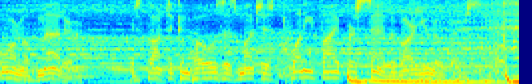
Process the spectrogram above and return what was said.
Form of matter is thought to compose as much as 25% of our universe.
